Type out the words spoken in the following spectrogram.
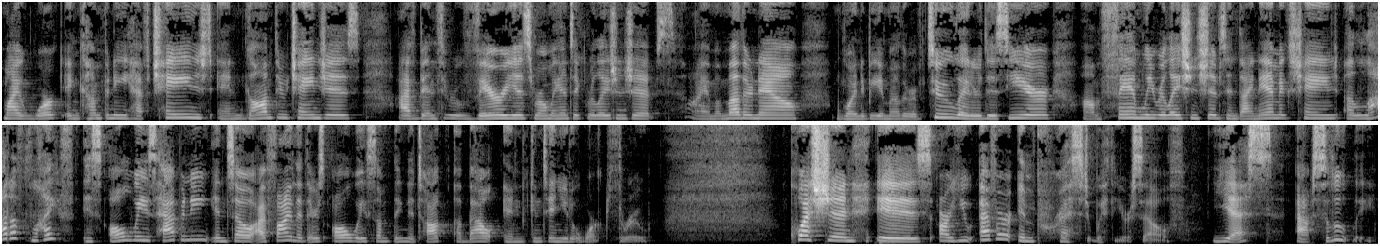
My work and company have changed and gone through changes. I've been through various romantic relationships. I am a mother now. I'm going to be a mother of two later this year. Um, family relationships and dynamics change. A lot of life is always happening. And so I find that there's always something to talk about and continue to work through. Question is Are you ever impressed with yourself? Yes, absolutely.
